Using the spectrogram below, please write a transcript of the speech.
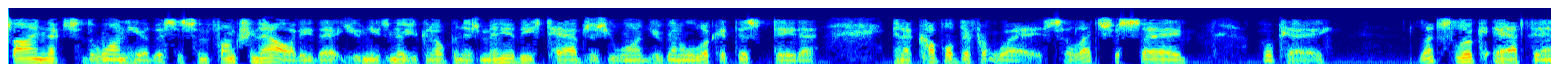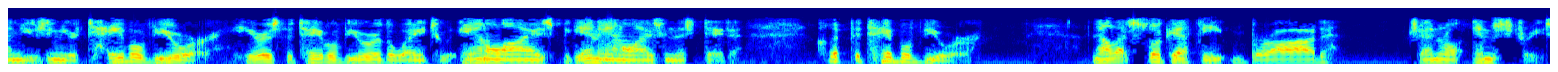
sign next to the one here, this is some functionality that you need to know. You can open as many of these tabs as you want. You're going to look at this data in a couple different ways. So let's just say, okay, let's look at then using your table viewer. Here is the table viewer, the way to analyze, begin analyzing this data. Click the table viewer. Now let's look at the broad general industries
